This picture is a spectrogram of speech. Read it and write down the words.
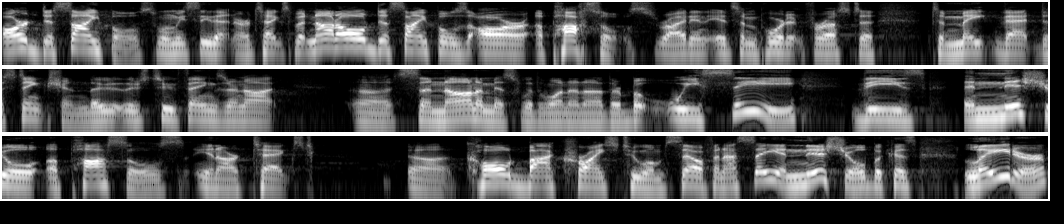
are disciples when we see that in our text, but not all disciples are apostles, right? And it's important for us to, to make that distinction. Those two things are not uh, synonymous with one another, but we see these initial apostles in our text uh, called by Christ to himself. And I say initial because later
